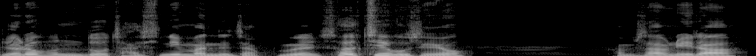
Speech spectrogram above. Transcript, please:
여러분도 자신이 만든 작품을 설치해 보세요. 감사합니다.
